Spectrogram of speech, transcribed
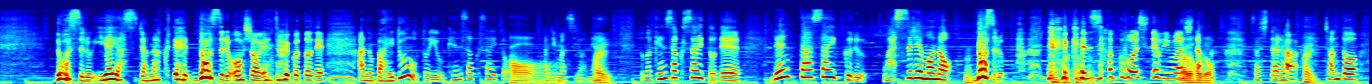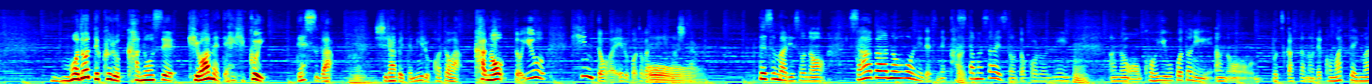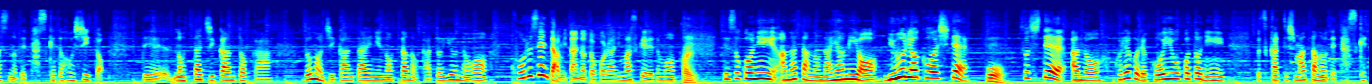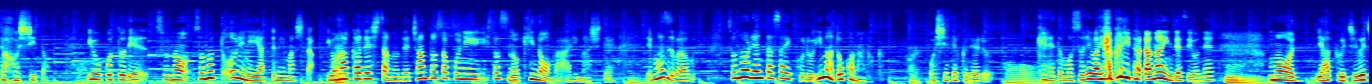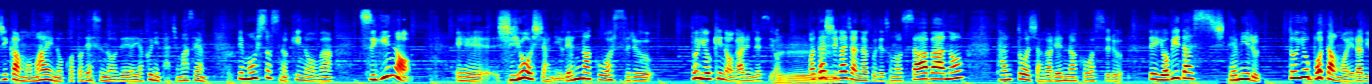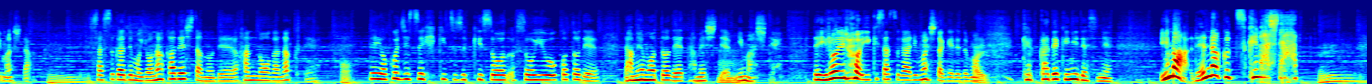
どうする家康じゃなくてどうする王将園ということであのバイドゥという検索サイトあありますよね。はい。その検索サイトで、レンタサイクル忘れ物うんどうする？で検索をしてみました。そしたら、はい。ちゃんと戻ってくる可能性、極めて低いですが、うん調べてみることは可能というヒントを得ることができました。でつまりそのサーバーの方にですねカスタマサイズのところに、うん。あのこういうことにあのぶつかったので困っていますので助けてほしいと。で乗った時間とかどの時間帯に乗ったのかというのをコールセンターみたいなところありますけれどもはい。でそこにあなたの悩みを入力をしてそしてあのこれこれこういうことにぶつかってしまったので助けてほしいということでそのその通りにやってみました。夜中でしたので、ちゃんとそこに一つの機能がありまして。でまずはそのレンタサイクル今どこなのかはい。教えてくれる。あけれどもそれは役に立たないんですよね。ーうん。もう約10時間も前のことですので役に立ちません、でもう一つの機能は次の、えー使用者に連絡をするという機能があるんですよ。私がじゃなくてそのサーバーの担当者が連絡をする。で呼び出してみるというボタンを選びました。さすがでも夜中でしたので反応がなくて。あ。で翌日引き続きそうそういうことでダメ元で試してみまして、でいろいろいきさつがありましたけれども、はい。結果的にですね今連絡つきました。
